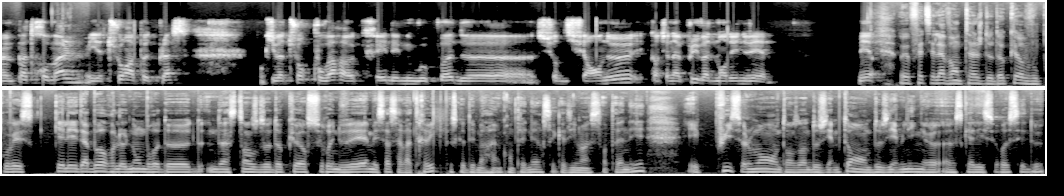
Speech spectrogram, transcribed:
même, pas trop mal, mais il y a toujours un peu de place. Donc il va toujours pouvoir euh, créer des nouveaux pods sur différents nœuds. Et quand il n'y en a plus, il va demander une VM. Mais en fait, c'est l'avantage de Docker. Vous pouvez scaler d'abord le nombre d'instances de, Docker sur une VM, et ça, ça va très vite parce que démarrer un container, c'est quasiment instantané. Et puis seulement, dans un deuxième temps, en deuxième ligne, euh, scaler sur EC2.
